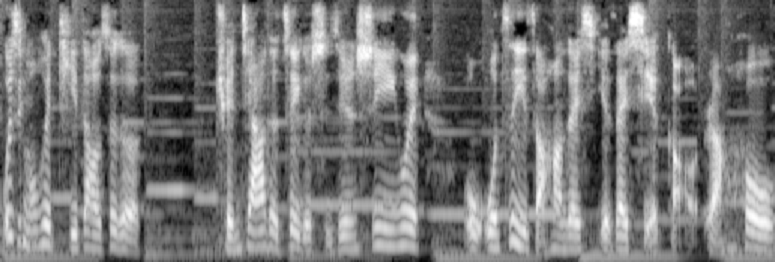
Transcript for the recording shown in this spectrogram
为什么会提到这个？全家的这个时间，是因为我我自己早上在也在写稿，然后，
